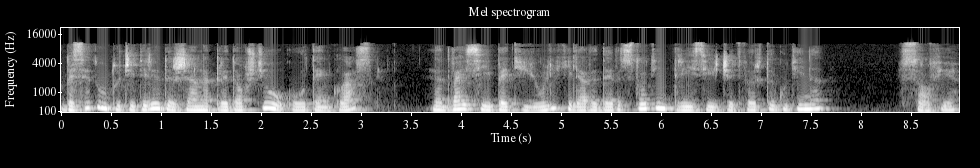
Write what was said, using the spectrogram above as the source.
Беседа от учителя държа на предобщия околотен клас на 25 юли 1934 г. в София.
